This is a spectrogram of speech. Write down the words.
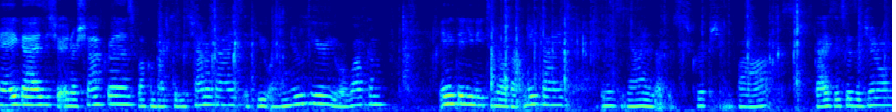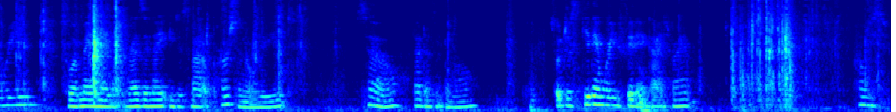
Hey guys, it's your inner chakras. Welcome back to the channel, guys. If you are new here, you are welcome. Anything you need to know about me, guys, is down in the description box. Guys, this is a general read, so it may or may not resonate. It is not a personal read. So, that doesn't belong. So just get in where you fit in, guys, right? Holy Spirit.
